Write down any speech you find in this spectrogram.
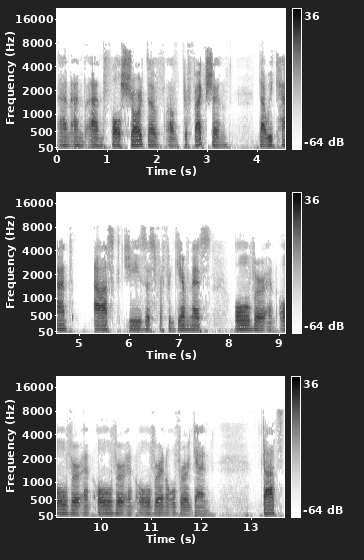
and and and fall short of of perfection that we can't ask Jesus for forgiveness over and over and over and over and over again. That's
